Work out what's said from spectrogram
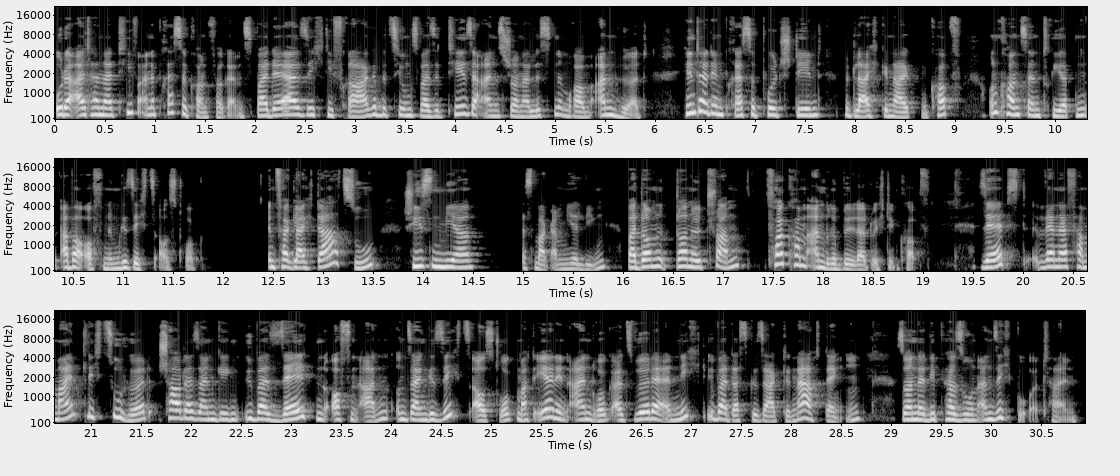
Oder alternativ eine Pressekonferenz, bei der er sich die Frage bzw. These eines Journalisten im Raum anhört, hinter dem Pressepult stehend mit leicht geneigtem Kopf und konzentrierten, aber offenem Gesichtsausdruck. Im Vergleich dazu schießen mir es mag an mir liegen, bei Donald Trump vollkommen andere Bilder durch den Kopf. Selbst wenn er vermeintlich zuhört, schaut er sein Gegenüber selten offen an und sein Gesichtsausdruck macht eher den Eindruck, als würde er nicht über das Gesagte nachdenken, sondern die Person an sich beurteilen.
